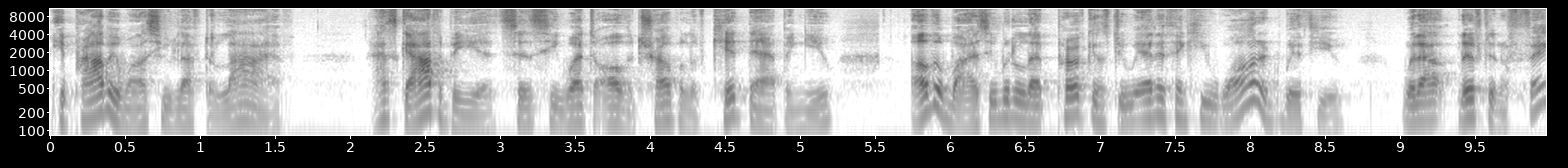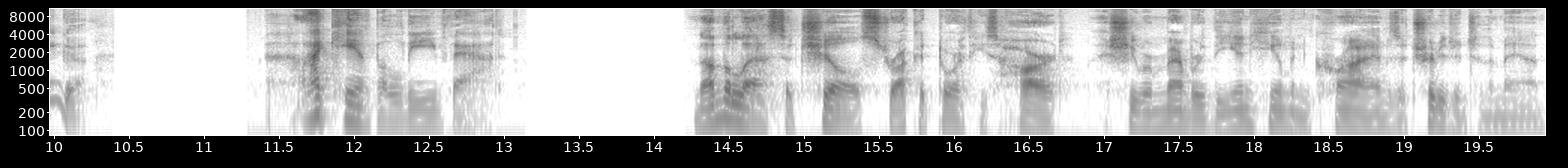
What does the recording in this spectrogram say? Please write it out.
He probably wants you left alive. That's got to be it, since he went to all the trouble of kidnapping you. Otherwise, he would have let Perkins do anything he wanted with you, without lifting a finger. I can't believe that. Nonetheless, a chill struck at Dorothy's heart as she remembered the inhuman crimes attributed to the man.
